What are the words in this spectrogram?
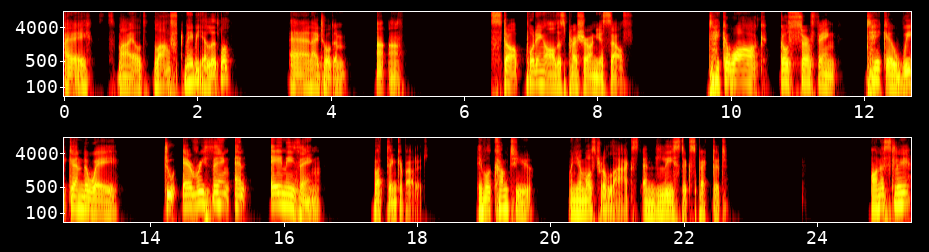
I smiled, laughed maybe a little, and I told him, uh uh-uh. uh Stop putting all this pressure on yourself. Take a walk, go surfing, take a weekend away. Do everything and anything but think about it. It will come to you when you're most relaxed and least expected. Honestly,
